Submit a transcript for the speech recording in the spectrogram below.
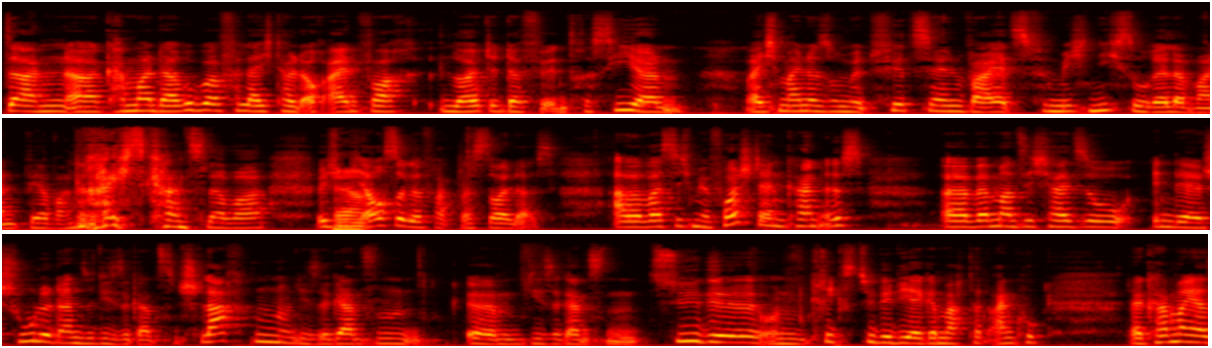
dann äh, kann man darüber vielleicht halt auch einfach Leute dafür interessieren. Weil ich meine, so mit 14 war jetzt für mich nicht so relevant, wer wann Reichskanzler war. Hab ich Ja. mich auch so gefragt, was soll das? Aber was ich mir vorstellen kann, ist, äh, wenn man sich halt so in der Schule dann so diese ganzen Schlachten und diese ganzen, ähm, diese ganzen Züge und Kriegszüge, die er gemacht hat, anguckt, da man ja,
